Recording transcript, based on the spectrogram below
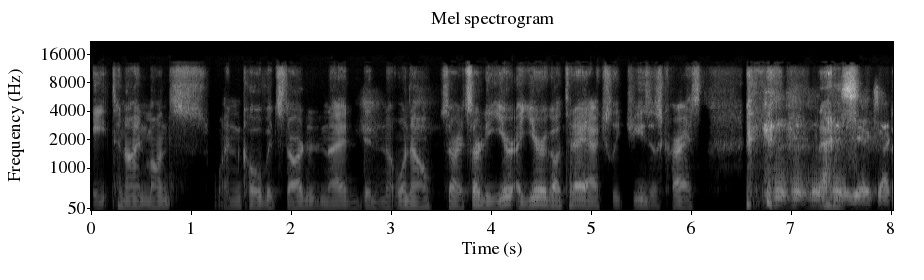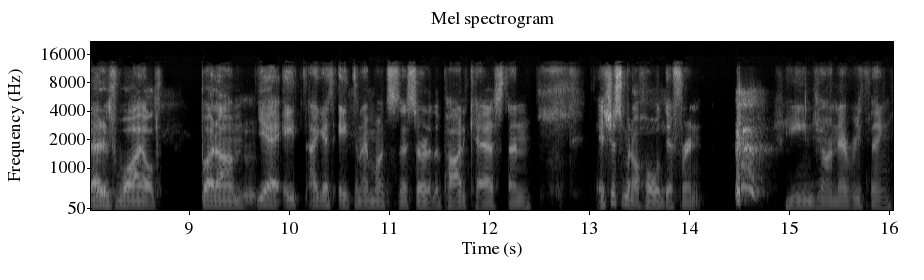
eight to nine months when COVID started and I didn't know. Well, no, sorry. It started a year, a year ago today, actually. Jesus Christ. that is, yeah, exactly. That is wild. But um, mm-hmm. yeah, eight, I guess eight to nine months since I started the podcast. And it's just been a whole different change on everything.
